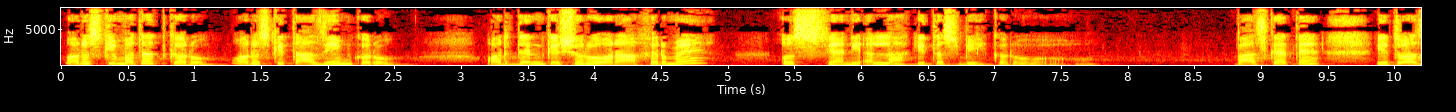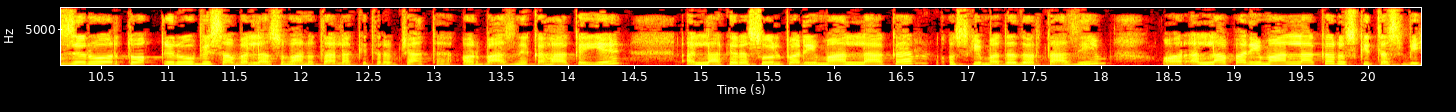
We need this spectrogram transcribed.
اور اس کی مدد کرو اور اس کی تعظیم کرو اور دن کے شروع اور آخر میں اس یعنی اللہ کی تسبیح کرو۔ بعض کہتے ہیں، یہ تو ازرو اور توقرو بھی سب اللہ سبحان تعالیٰ کی طرف جاتا ہے۔ اور بعض نے کہا کہ یہ اللہ کے رسول پر ایمان لا کر اس کی مدد اور تعظیم اور اللہ پر ایمان لا کر اس کی تصبیح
